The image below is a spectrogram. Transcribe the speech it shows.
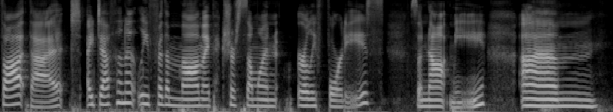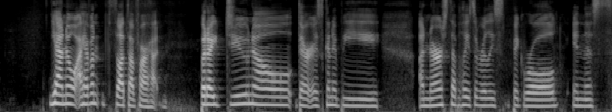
thought that. I definitely, for the mom, I picture someone early 40s. So not me. Um, yeah, no, I haven't thought that far ahead. But I do know there is going to be a nurse that plays a really big role in this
